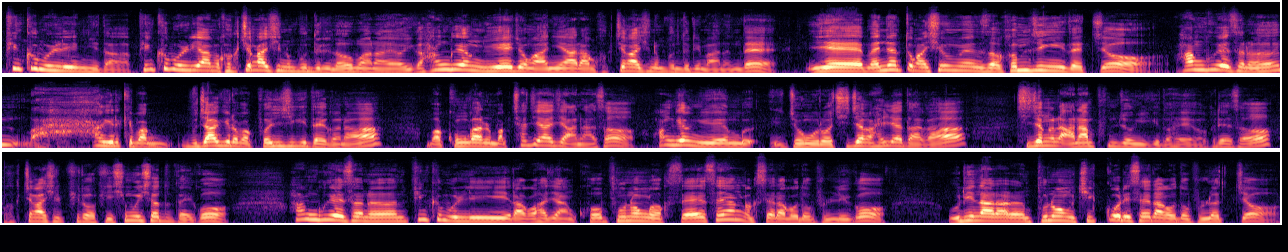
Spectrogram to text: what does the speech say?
핑크물리입니다. 핑크물리 하면 걱정하시는 분들이 너무 많아요. 이거 한국형 유해종 아니야 라고 걱정하시는 분들이 많은데 이게 몇 년 동안 심으면서 검증이 됐죠. 한국에서는 막 이렇게 막 무작위로 막 번식이 되거나 막 공간을 막 차지하지 않아서 환경 유해종으로 지정하려다가 지정을 안 한 품종이기도 해요. 그래서 걱정하실 필요 없이 심으셔도 되고 한국에서는 핑크물리라고 하지 않고 분홍억새, 서양억새라고도 불리고 우리나라는 분홍 쥐꼬리새라고도 불렀죠.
